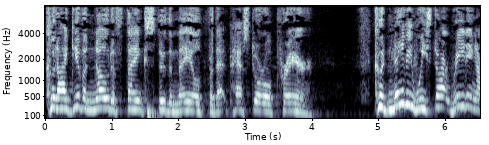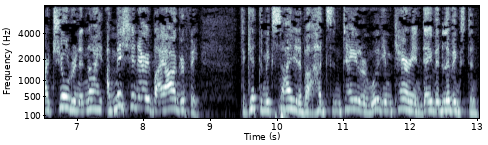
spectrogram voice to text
Could I give a note of thanks through the mail for that pastoral prayer? Could maybe we start reading our children at night a missionary biography to get them excited about Hudson Taylor and William Carey and David Livingstone?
